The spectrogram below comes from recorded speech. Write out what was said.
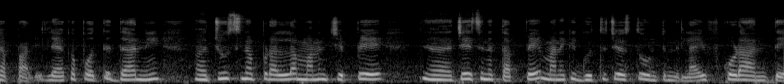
చెప్పాలి. లేకపోతే దాన్ని చూసినప్పుడల్లా మనం చెప్పే చేసిన తప్పే మనకి గుర్తు చేస్తూ ఉంటుంది. లైఫ్ కూడా అంతే.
